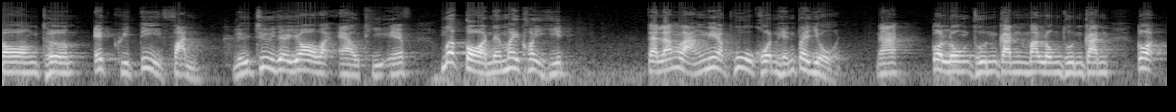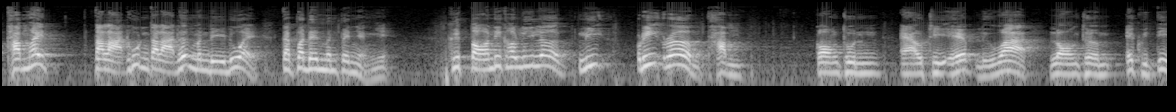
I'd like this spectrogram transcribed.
Long Term Equity Fund หรือชื่อย่อๆว่า LTF เมื่อก่อนเนี่ยไม่ค่อยฮิต แต่หลังๆเนี่ยผู้คนเห็นประโยชน์นะก็ลงทุนกันมาลงทุนกัน ก็ทำให้ตลาดหุ้นตลาดหุ้นมันดีด้วย แต่ประเด็นมันเป็นอย่างนี้ คือตอนที่เขาริเริ่มริริเริ่มทำกองทุน LTF หรือว่า Long Term Equity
